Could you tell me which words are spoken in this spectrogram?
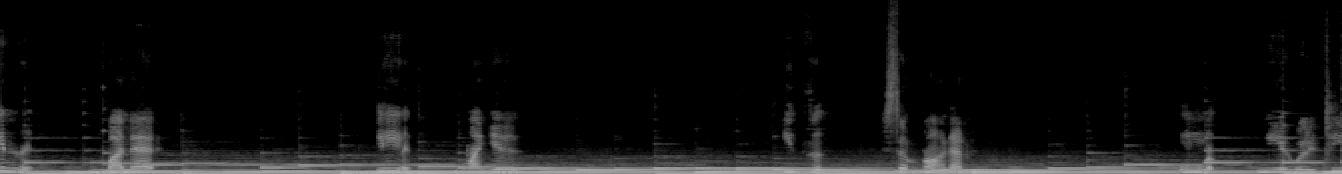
இரு மலர். இல் மயில். இது செவ்வானம் இல்லு நீர்வீழ்ச்சி.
